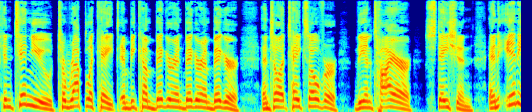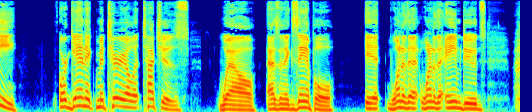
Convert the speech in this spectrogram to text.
continue to replicate and become bigger and bigger and bigger until it takes over the entire station. And any organic material it touches, well, as an example, it one of the one of the aim dudes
